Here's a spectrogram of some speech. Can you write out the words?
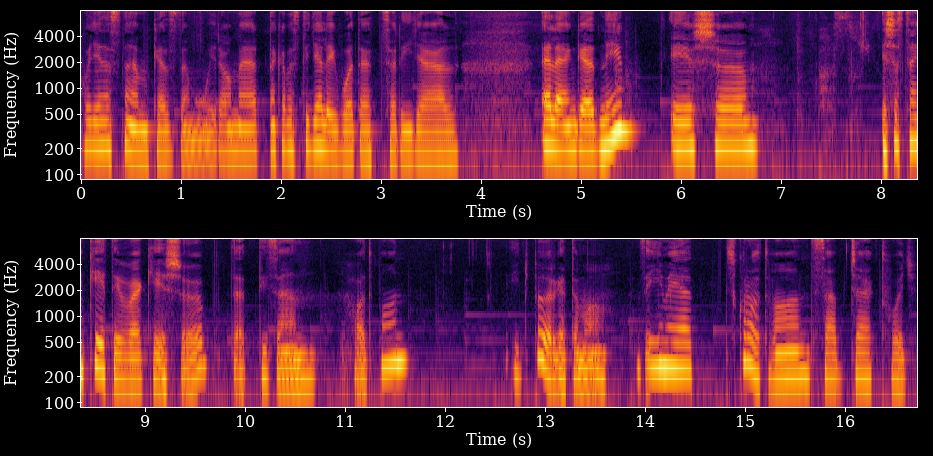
hogy én ezt nem kezdem újra, mert nekem ezt így elég volt egyszer így el, elengedni, és, és aztán két évvel később, tehát 16-ban, így pörgetem a, az e-mailt, és akkor ott van subject, hogy,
